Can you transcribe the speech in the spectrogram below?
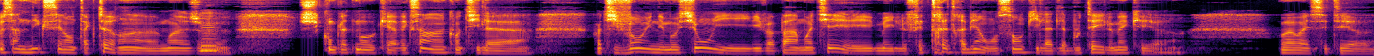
mais c'est un excellent acteur. Hein. Moi, je, mm. je suis complètement ok avec ça. Hein. Quand il a, quand il vend une émotion, il, il va pas à moitié, et, mais il le fait très très bien. On sent qu'il a de la bouteille, le mec. Et euh... ouais, ouais, c'était. Euh...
